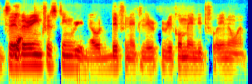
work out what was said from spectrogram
It's a Yeah. very interesting read. I would definitely recommend it for anyone.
